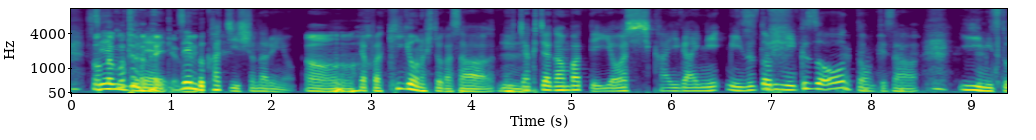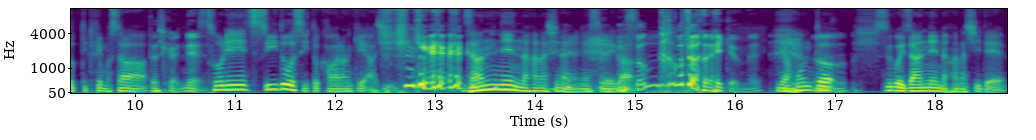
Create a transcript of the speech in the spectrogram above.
そんなことはないけどね。全部価値一緒になるんよ。あやっぱ企業の人がさ、うん。めちゃくちゃ頑張って、よし、海外に水取りに行くぞと思ってさ、いい水取ってきてもさあ、確かにね。それ水道水と変わらんけ、味。残念な話なんよね、それが。そんなことはないけどね。いや、ほんと、うん。すごい残念な話で、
